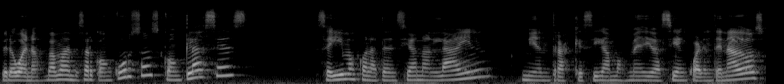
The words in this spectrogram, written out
Pero bueno, vamos a empezar con cursos, con clases. Seguimos con la atención online mientras que sigamos medio así en cuarentenados.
